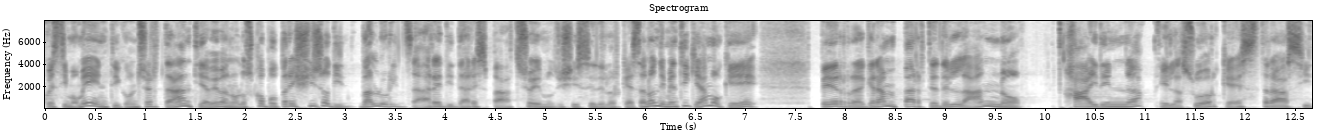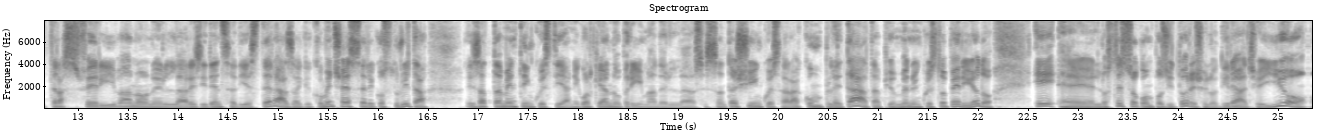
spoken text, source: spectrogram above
questi momenti concertanti avevano lo scopo preciso di valorizzare di dare spazio ai musicisti dell'orchestra. Non dimentichiamo che per gran parte dell'anno Haydn e la sua orchestra si trasferivano nella residenza di Esterasa che comincia a essere costruita esattamente in questi anni, qualche anno prima del 65 sarà completata più o meno in questo periodo e eh, lo stesso compositore ce lo dirà, cioè io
